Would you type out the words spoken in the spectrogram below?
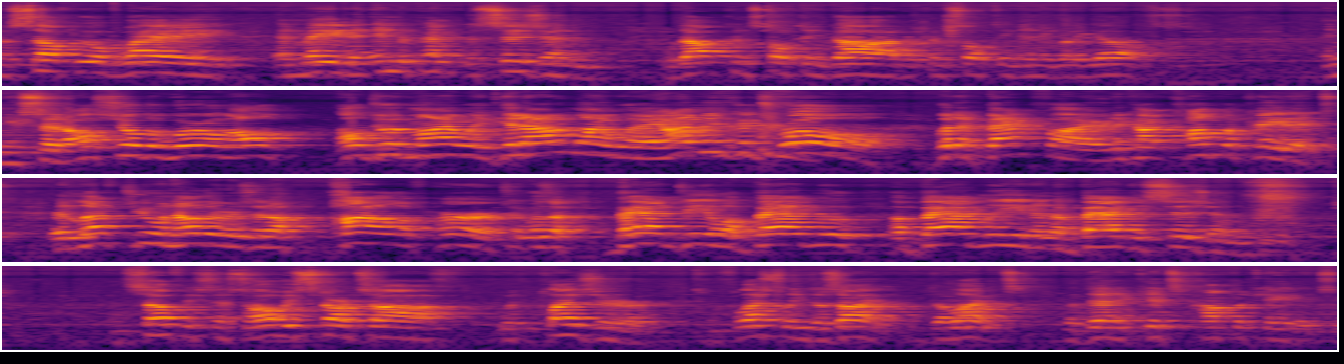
in a self-willed way and made an independent decision without consulting God or consulting anybody else. And you said, I'll show the world, I'll, I'll do it my way, get out of my way, I'm in control. But it backfired. It got complicated. It left you and others in a pile of hurt. It was a bad deal, a bad move, a bad lead, and a bad decision. And selfishness always starts off with pleasure and fleshly delights, but then it gets complicated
